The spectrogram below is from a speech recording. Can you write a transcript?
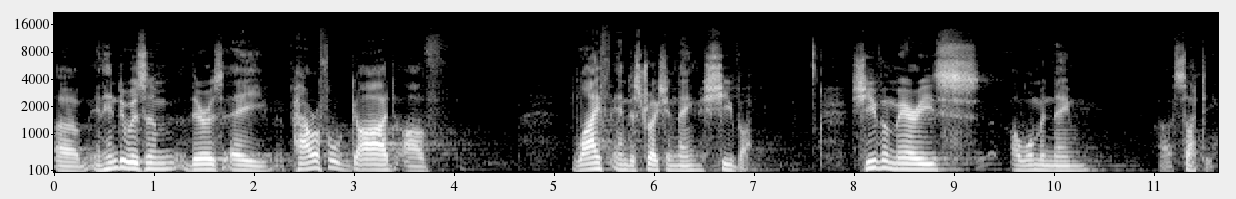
Um, in Hinduism, there is a powerful god of life and destruction named Shiva. Shiva marries a woman named uh, Sati.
